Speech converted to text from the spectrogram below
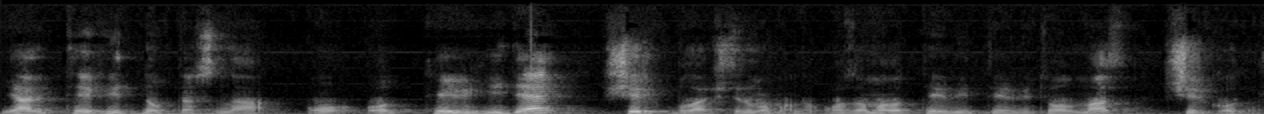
Yani tevhid noktasına o, o tevhide şirk bulaştırmamalı. O zaman o tevhid tevhid olmaz, şirk olur.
